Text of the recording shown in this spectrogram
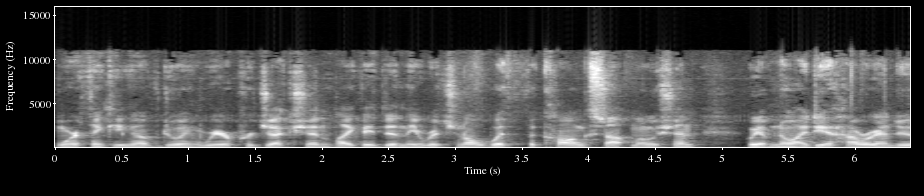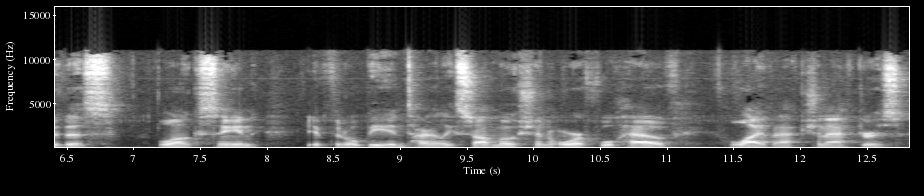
We're thinking of doing rear projection like they did in the original with the Kong stop motion we have no idea how we're going to do this log scene, if it'll be entirely stop motion or if we'll have live action actors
